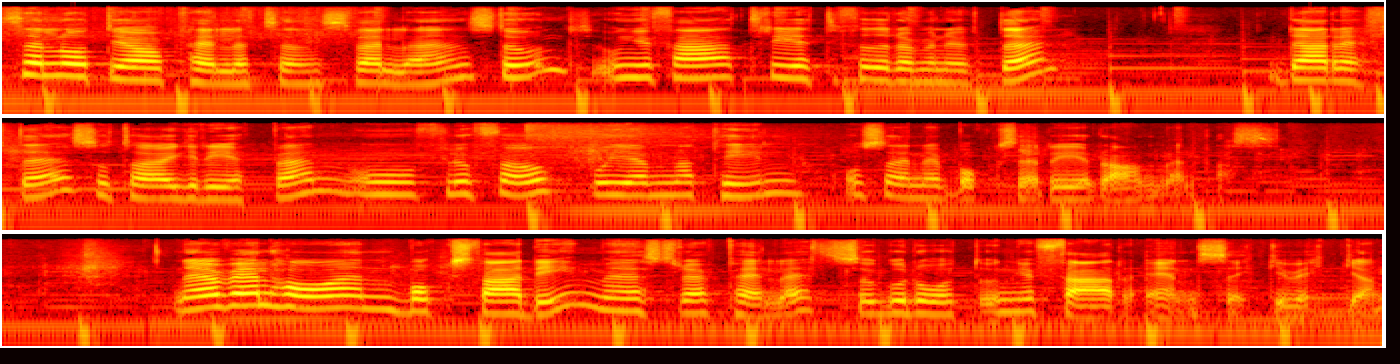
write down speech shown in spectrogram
Sen låter jag pelletsen svälla en stund, ungefär 3-4 minuter. Därefter så tar jag grepen och fluffar upp och jämnar till och sen är boxen redo att användas. När jag väl har en box färdig med ströpellets så går det åt ungefär en säck i veckan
